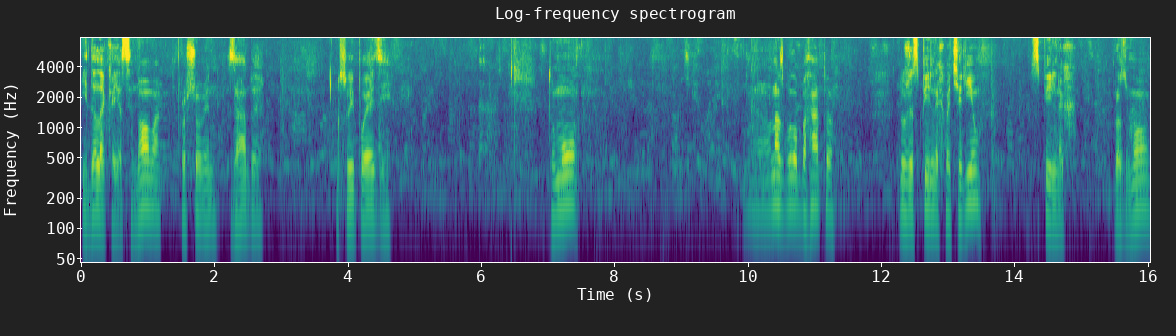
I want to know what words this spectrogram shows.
і далека Ясинова, про що він згадує у своїй поезії. Тому е, у нас було багато дуже спільних вечорів, спільних розмов,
